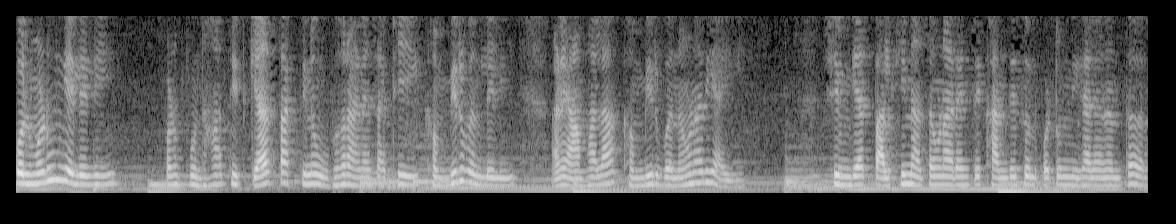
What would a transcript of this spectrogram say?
कोलमडून गेलेली पण पुन्हा तितक्याच ताकदीनं उभं राहण्यासाठी खंबीर बनलेली आणि आम्हाला खंबीर बनवणारी आई. शिमग्यात पालखी नाचवणाऱ्यांचे खांदे सोलपटून निघाल्यानंतर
